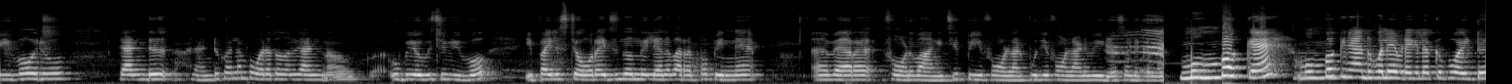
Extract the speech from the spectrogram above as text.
വിവോ ഒരു രണ്ട് രണ്ട് കൊല്ലം പോരാ തോന്നുന്നു. രണ്ട് ഉപയോഗിച്ച് വിവോ ഇപ്പം അതിൽ സ്റ്റോറേജ് ഒന്നും ഇല്ല എന്ന് പറഞ്ഞപ്പോൾ പിന്നെ വേറെ ഫോൺ വാങ്ങിച്ച്. ഇപ്പം ഈ ഫോണിലാണ് പുതിയ ഫോണിലാണ് വീഡിയോസ് എടുക്കുന്നത്. മുമ്പൊക്കെ മുമ്പൊക്കെ ഞാൻ അതുപോലെ എവിടെയെങ്കിലുമൊക്കെ പോയിട്ട്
